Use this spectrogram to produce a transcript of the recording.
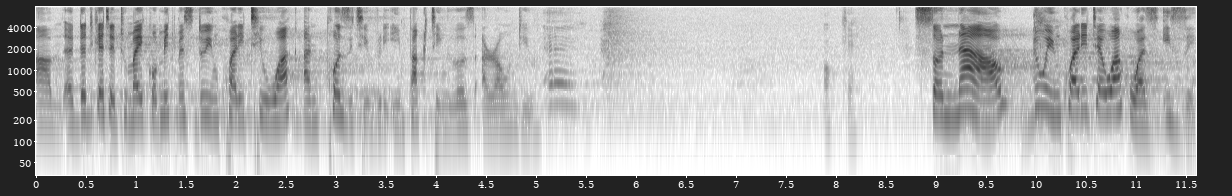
um, uh, dedicated to my commitments, doing quality work, and positively impacting those around you. Okay. So now, doing quality work was easy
